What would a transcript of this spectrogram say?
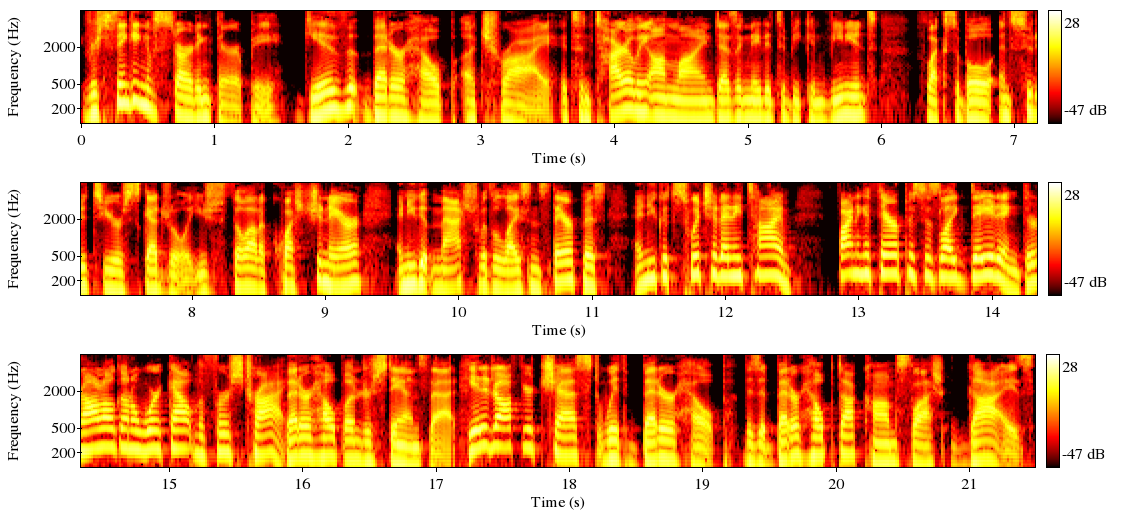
If you're thinking of starting therapy, give BetterHelp a try. It's entirely online, designated to be convenient, flexible, and suited to your schedule. You just fill out a questionnaire and you get matched with a licensed therapist and you could switch at any time. Finding a therapist is like dating. They're not all going to work out in the first try. BetterHelp understands that. Get it off your chest with BetterHelp. Visit betterhelp.com slash guys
